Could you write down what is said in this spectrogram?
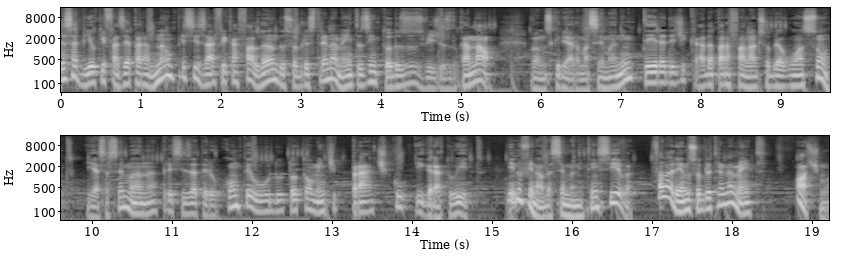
Já sabia o que fazer para não precisar ficar falando sobre os treinamentos em todos os vídeos do canal. Vamos criar uma semana inteira dedicada para falar sobre algum assunto, e essa semana precisa ter o conteúdo totalmente prático e gratuito. E no final da semana intensiva, falaremos sobre o treinamento. Ótimo!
